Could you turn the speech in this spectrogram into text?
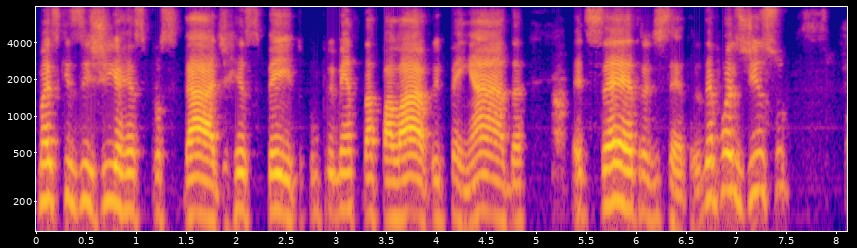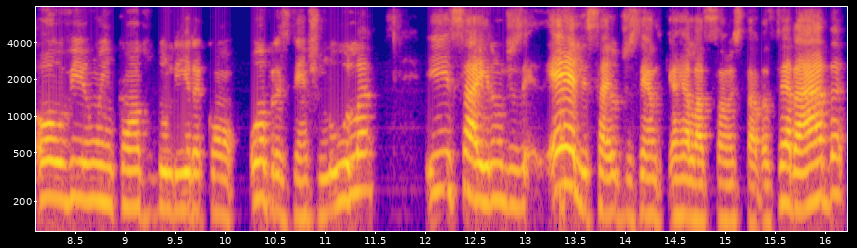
mas que exigia reciprocidade, respeito, cumprimento da palavra empenhada, etc, etc. Depois disso, houve um encontro do Lira com o presidente Lula e saíram dizendo, ele saiu dizendo que a relação estava zerada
